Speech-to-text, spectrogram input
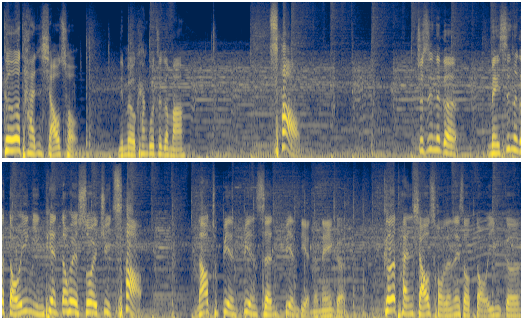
歌坛小丑。你们有看过这个吗？操！就是那个每次那个抖音影片都会说一句“操”，然后就变变身变脸的那个歌坛小丑的那首抖音歌。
